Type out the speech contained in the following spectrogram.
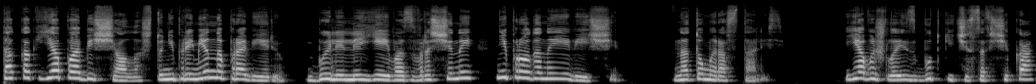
так как я пообещала, что непременно проверю, были ли ей возвращены непроданные вещи. На том и расстались. Я вышла из будки часовщика,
